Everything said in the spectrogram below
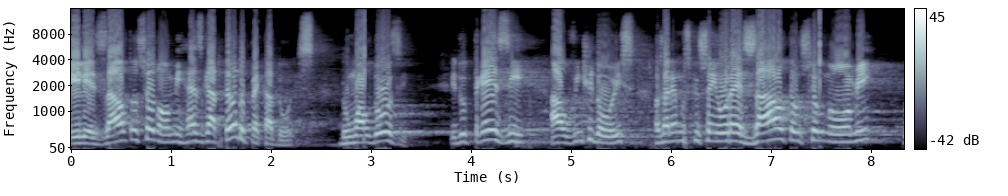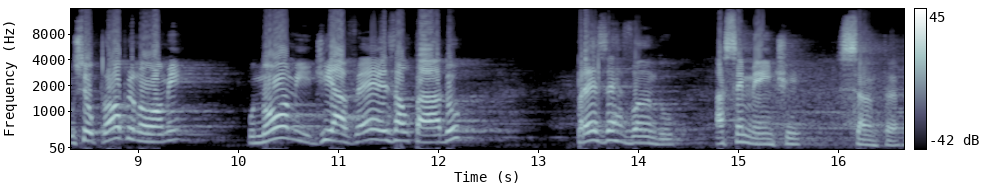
Ele exalta o seu nome resgatando pecadores. Do 1 ao 12. E do 13 ao 22, nós veremos que o Senhor exalta o seu nome, o seu próprio nome, o nome de Yahvé exaltado, preservando a semente santa.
